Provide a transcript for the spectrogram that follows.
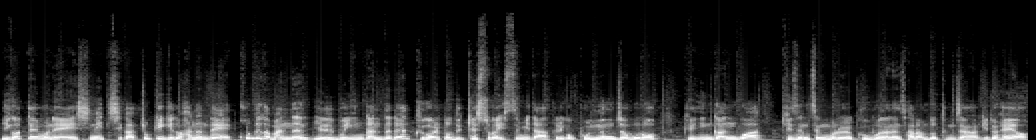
이것 때문에 신이치가 쫓기기도 하는데 코드가 맞는 일부 인간들은 그걸 또 느낄 수가 있습니다. 그리고 본능적으로 그 인간과 기생생물을 구분하는 사람도 등장하기도 해요.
